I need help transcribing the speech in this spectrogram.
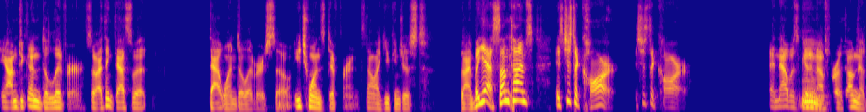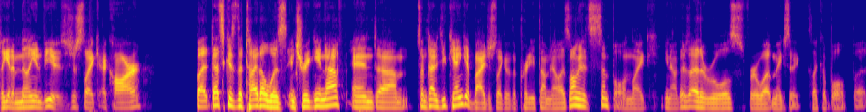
you know, I'm going to deliver. So I think that's what that one delivers. So each one's different. It's not like you can just design. But yeah, sometimes it's just a car. It's just a car. And that was good Mm. enough for a thumbnail to get a million views. It's just like a car. But that's because the title was intriguing enough. And um, sometimes you can get by just like with a pretty thumbnail as long as it's simple and like, you know, there's other rules for what makes it clickable. But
